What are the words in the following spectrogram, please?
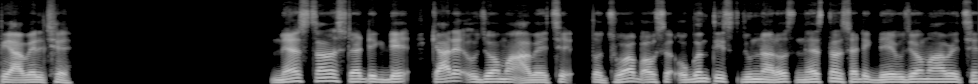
તે આવેલ છે. નેશનલ સ્ટેટિક ડે ક્યારે ઉજવવામાં આવે છે? તો જવાબ આવશે ઓગણત્રીસ જૂનના રોજ નેશનલ સ્ટેટિક ડે ઉજવવામાં આવે છે.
